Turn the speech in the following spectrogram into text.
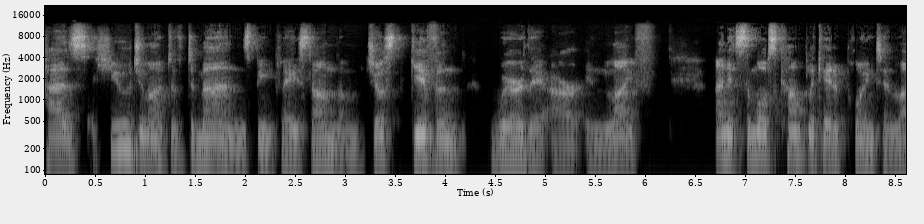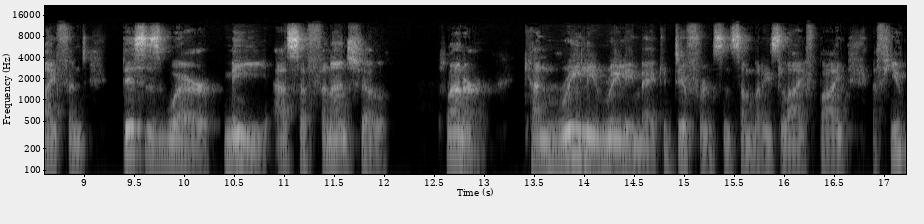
has a huge amount of demands being placed on them just given where they are in life. And it's the most complicated point in life. And this is where me, as a financial planner, can really, really make a difference in somebody's life by a few,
